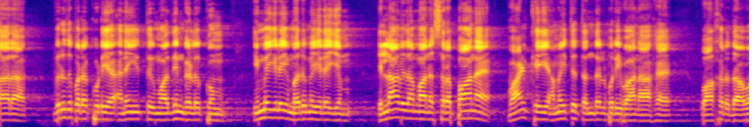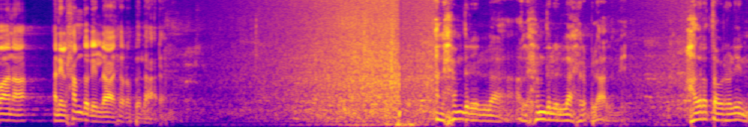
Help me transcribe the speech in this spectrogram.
தாலா விருது பெறக்கூடிய அனைத்து மதின்களுக்கும் இம்மையிலேயும் மறுமையிலேயும் எல்லா விதமான சிறப்பான வாழ்க்கையை அமைத்து தந்தல் புரிவானாக. வாஹர் தாவானா. அனில் அல்ஹம்துலில்லாஹி ரபுல்லார அலமதுல்லா அல்ஹம்துலில்லா அல்ஹம்துலில்லாஹ் ரபில் ஹதரத் அவர்களின்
